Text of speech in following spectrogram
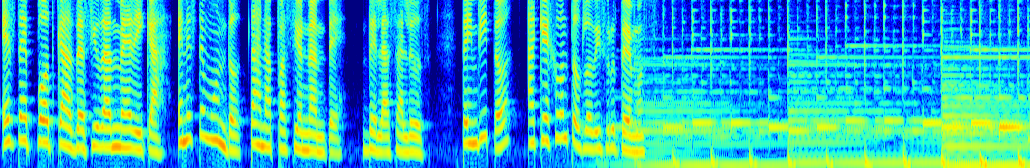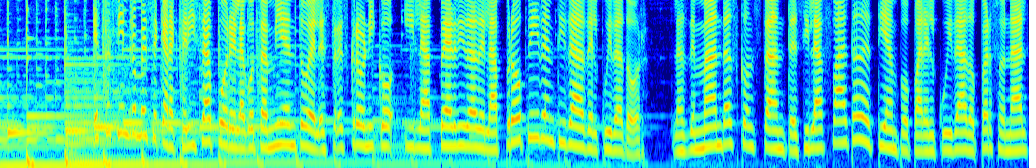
este podcast de Ciudad Médica en este mundo tan apasionante de la salud. Te invito a que juntos lo disfrutemos. Este síndrome se caracteriza por el agotamiento, el estrés crónico y la pérdida de la propia identidad del cuidador. Las demandas constantes y la falta de tiempo para el cuidado personal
